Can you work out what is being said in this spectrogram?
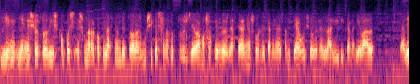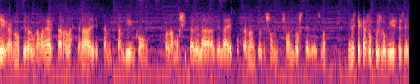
Y en, ese otro disco, pues es una recopilación de todas las músicas que nosotros llevamos haciendo desde hace años sobre el Camino de Santiago y sobre la lírica medieval gallega, ¿no? Que de alguna manera está relacionada directamente también con, con la música de la, de la época, ¿no? Entonces son, son dos CDs, ¿no? Y en este caso, pues lo que dices es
